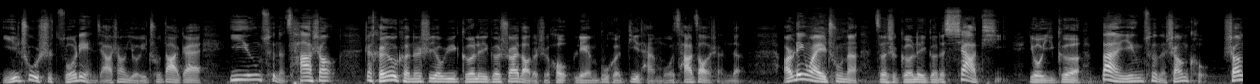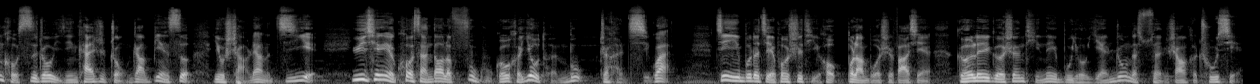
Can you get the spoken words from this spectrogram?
一处是左脸颊上有一处大概一英寸的擦伤，这很有可能是由于格雷格摔倒的时候脸部和地毯摩擦造成的；而另外一处呢，则是格雷格的下体有一个半英寸的伤口，伤口四周已经开始肿胀变色，有少量的积液，淤青也扩散到了腹股沟和右臀部，这很奇怪。进一步的解剖尸体后，布朗博士发现格雷格身体内部有严重的损伤和出血，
